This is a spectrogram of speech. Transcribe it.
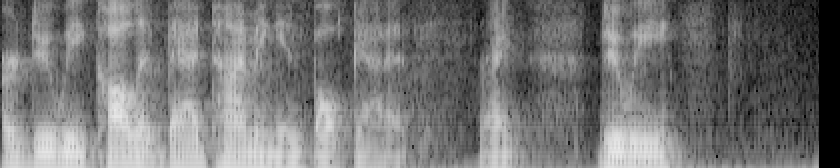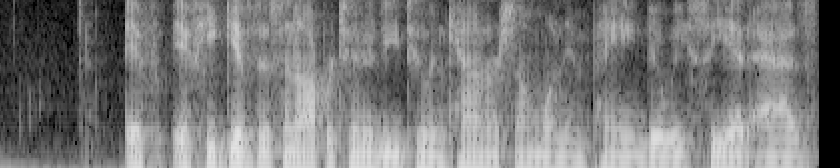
Or do we call it bad timing and bulk at it? Right? Do we if if he gives us an opportunity to encounter someone in pain do we see it as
